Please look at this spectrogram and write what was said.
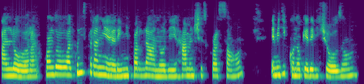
Allora, quando alcuni stranieri mi parlano di ham and cheese croissant e mi dicono che è delizioso,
